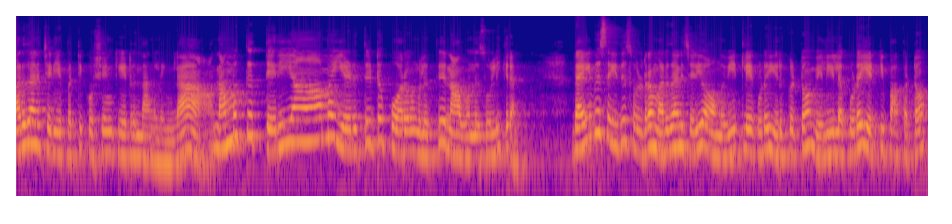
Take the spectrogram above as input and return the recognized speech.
மருதாணி செடியை பற்றி கொஷின் கேட்டிருந்தாங்க இல்லைங்களா? நமக்கு தெரியாமல் எடுத்துகிட்டு போகிறவங்களுக்கு நான் ஒன்று சொல்லிக்கிறேன். தயவு செய்து சொல்கிற மருதாணி செடி அவங்க வீட்டிலே கூட இருக்கட்டும் வெளியில் கூட எட்டி பார்க்கட்டும்.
